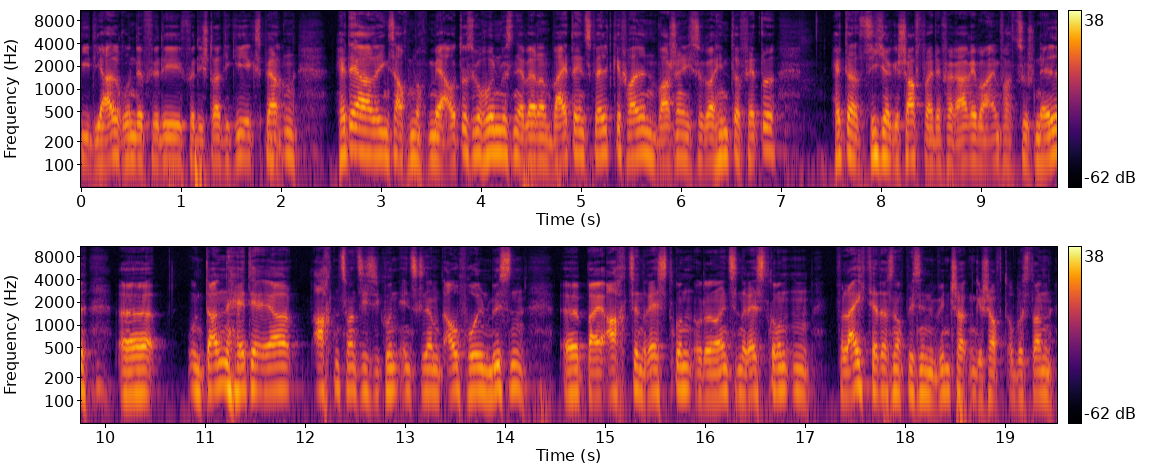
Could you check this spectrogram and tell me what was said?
die Idealrunde für die, für die Strategieexperten. Ja. Hätte er allerdings auch noch mehr Autos überholen müssen. Er wäre dann weiter ins Feld gefallen, wahrscheinlich sogar hinter Vettel. Hätte er sicher geschafft, weil der Ferrari war einfach zu schnell. Äh, und dann hätte er 28 Sekunden insgesamt aufholen müssen äh, bei 18 Restrunden oder 19 Restrunden. Vielleicht hätte er es noch bis in den Windschatten geschafft. Ob es dann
